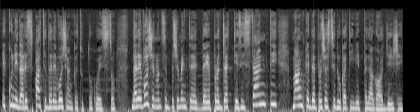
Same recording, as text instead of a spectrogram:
e quindi dare spazio e dare voce anche a tutto questo. Dare voce non semplicemente dei progetti esistenti ma anche dei processi educativi e pedagogici.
